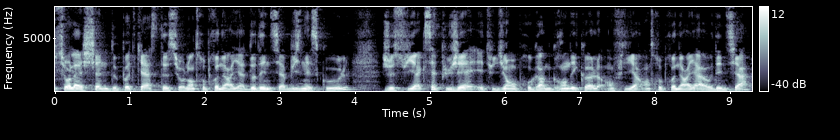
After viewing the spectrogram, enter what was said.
sur la chaîne de podcast sur l'entrepreneuriat d'Audencia Business School. Je suis Axel Puget, étudiant au programme Grande École en filière entrepreneuriat à Audencia.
